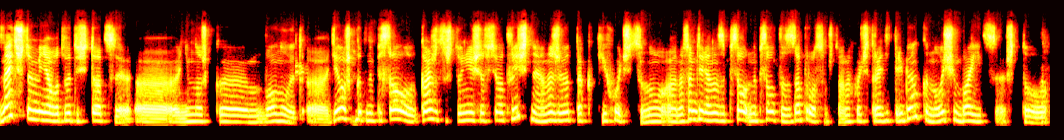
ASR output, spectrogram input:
Знаете, что меня вот в этой ситуации э, немножко волнует? Э, девушка написала, кажется, что у нее сейчас все отлично, и она живет так, как ей хочется. Но э, на самом деле она записала, написала это с запросом, что она хочет родить ребенка, но очень боится, что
